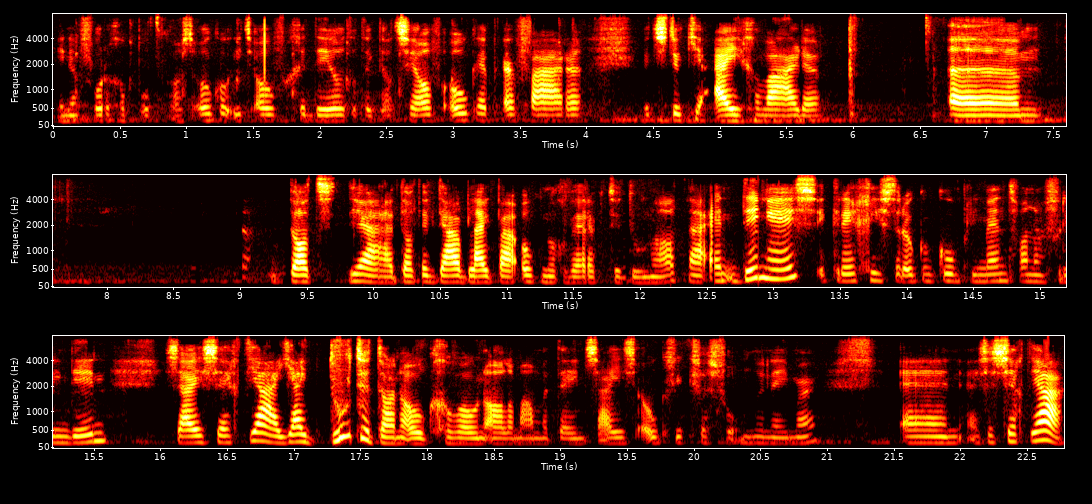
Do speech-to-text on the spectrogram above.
in een vorige podcast ook al iets over gedeeld. Dat ik dat zelf ook heb ervaren. Het stukje eigenwaarde. Um, dat, ja, dat ik daar blijkbaar ook nog werk te doen had. Nou, en het ding is, ik kreeg gisteren ook een compliment van een vriendin. Zij zegt, ja, jij doet het dan ook gewoon allemaal meteen. Zij is ook succesvol ondernemer. En ze zegt, ja,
